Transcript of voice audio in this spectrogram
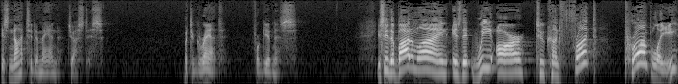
is not to demand justice, but to grant forgiveness. You see, the bottom line is that we are to confront promptly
